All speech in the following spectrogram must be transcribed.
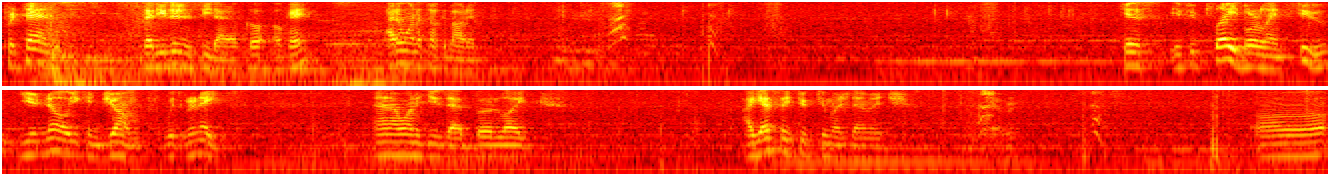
Pretend that you didn't see that, okay? I don't want to talk about it. Because if you played Borderlands 2, you know you can jump with grenades. And I want to use that, but like... I guess I took too much damage. Whatever. Oh...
